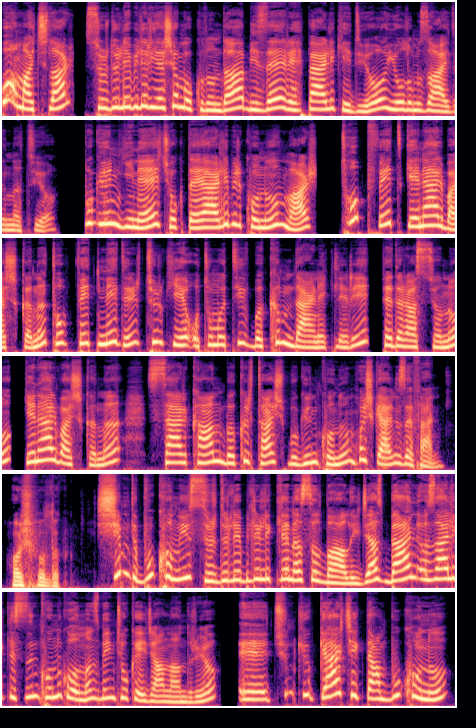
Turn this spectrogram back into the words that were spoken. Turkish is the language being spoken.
Bu amaçlar Sürdürülebilir Yaşam Okulu'nda bize rehberlik ediyor, yolumuzu aydınlatıyor. Bugün yine çok değerli bir konuğum var. TOPFET Genel Başkanı, TOPFET nedir? Türkiye Otomotiv Bakım Dernekleri Federasyonu Genel Başkanı Serkan Bakırtaş bugün konuğum. Hoş geldiniz efendim. Hoş bulduk. Şimdi bu konuyu sürdürülebilirlikle nasıl bağlayacağız? Ben özellikle sizin konuk olmanız beni çok heyecanlandırıyor. E, çünkü gerçekten bu konu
